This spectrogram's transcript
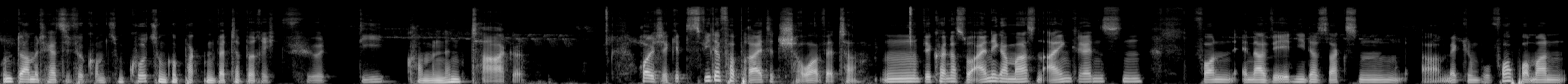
Und damit herzlich willkommen zum kurzen und kompakten Wetterbericht für die kommenden Tage. Heute gibt es wieder verbreitet Schauerwetter. Hm, wir können das so einigermaßen eingrenzen von NRW, Niedersachsen, äh, Mecklenburg-Vorpommern,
